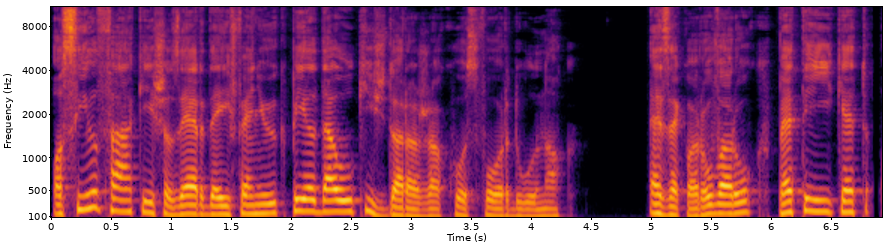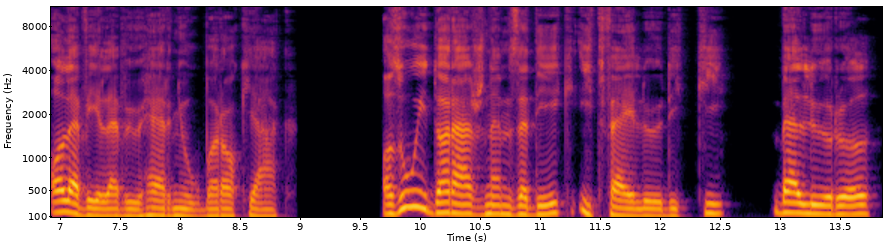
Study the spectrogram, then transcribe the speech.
A szilfák és az erdei fenyők például kis darazsakhoz fordulnak. Ezek a rovarok petéiket a levéllevő hernyókba rakják. Az új darázs nemzedék itt fejlődik ki, belülről,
